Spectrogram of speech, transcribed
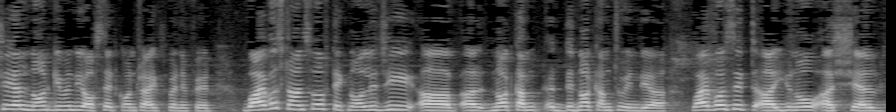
HAL not given the offset contracts benefit? Why was transfer of technology uh, uh, not come uh, did not come to India? Why was it uh, you know uh, shelved?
